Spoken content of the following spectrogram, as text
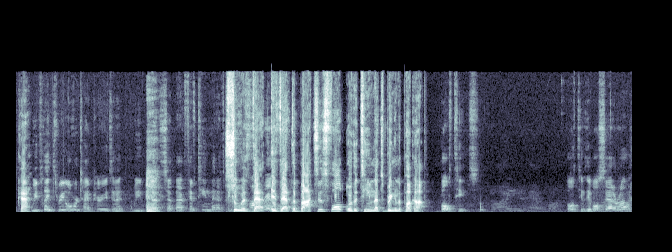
Okay. We played three overtime periods and it we got set back 15 minutes. So is that is that ran is that the box's fault or the team that's bringing the puck up? both teams? Both teams. They both sat around.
